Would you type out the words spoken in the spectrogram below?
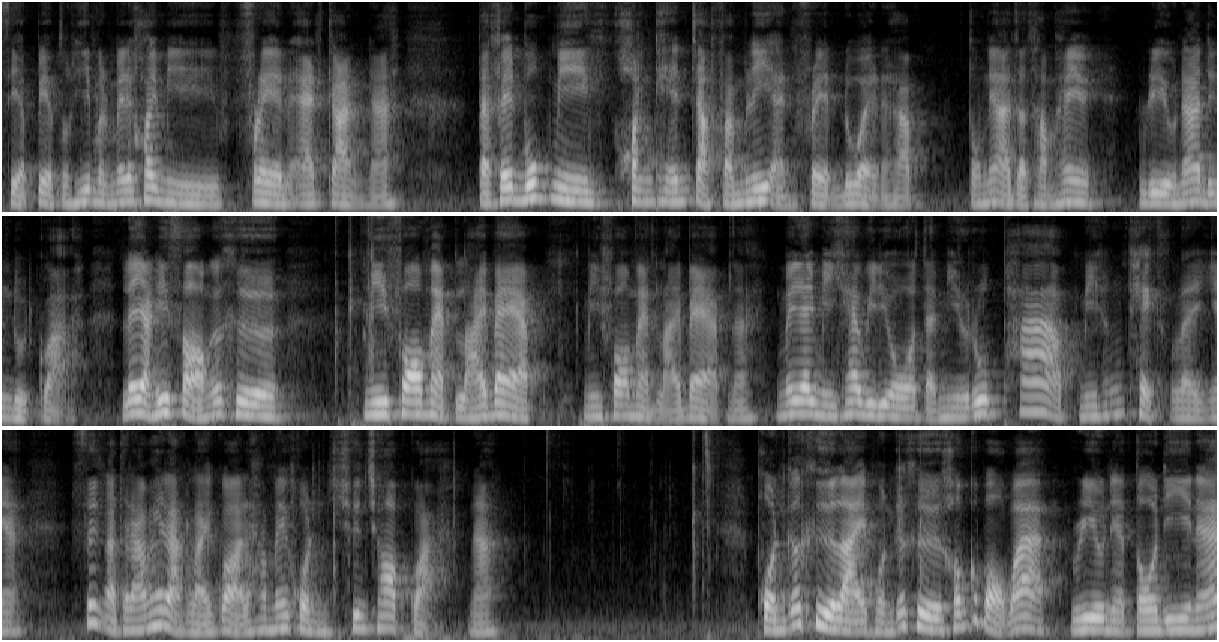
เสียเปรียบตรงที่มันไม่ได้ค่อยมีเฟรนแอดกันนะ แต่ Facebook มีคอนเทนต์จาก Family and Friend ด้วยนะครับ ตรงนี้อาจจะทำให้ Reel น่าดึงดูดกว่า และอย่างที่ 2 ก็คือมีฟอร์แมตหลายแบบมีฟอร์แมตหลายแบบนะ ไม่ได้มีแค่วิดีโอแต่มีรูปภาพมีทั้ง text อะไรเงี้ยซึ่งอาจจะทำให้หลากหลายกว่า และทำให้คนชื่นชอบกว่านะผลก็คืออะไร ผลก็คือเขาก็บอกว่า Reel เนี่ยโตดีนะ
